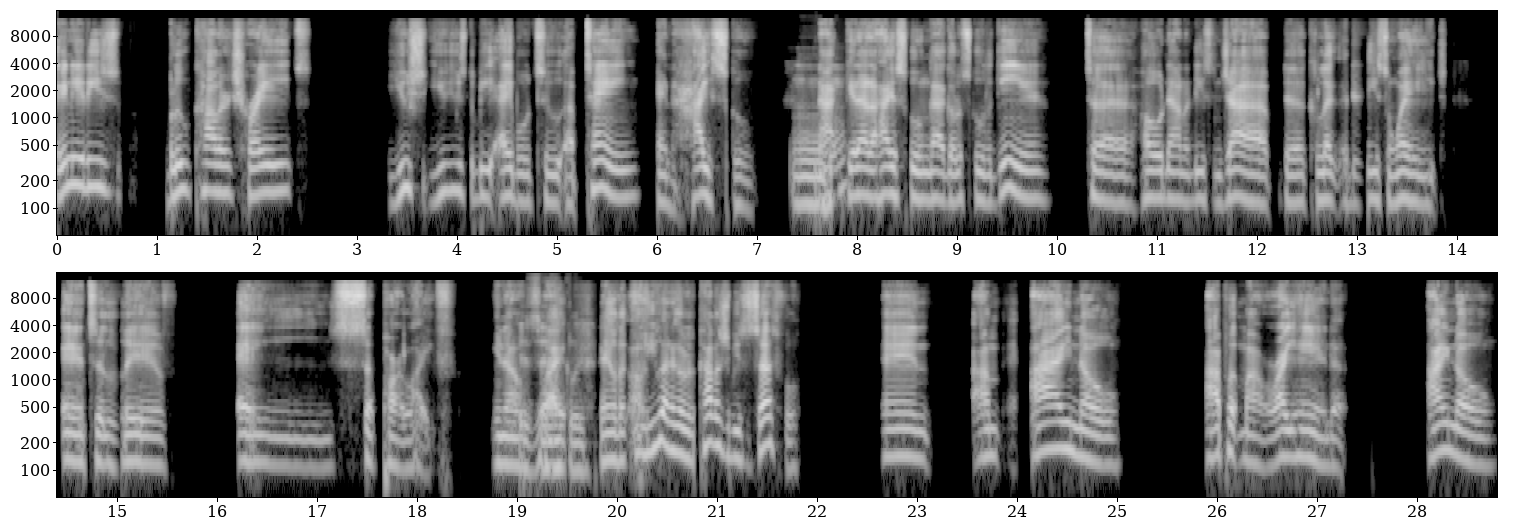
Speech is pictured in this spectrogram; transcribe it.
any of these blue collar trades you sh- you used to be able to obtain in high school not Mhm. get out of high school and gotta go to school again to hold down a decent job to collect a decent wage and to live a subpar life you know? Like exactly. they were like oh you gotta go to college to be successful. And i'm i know i put my right hand up. I know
